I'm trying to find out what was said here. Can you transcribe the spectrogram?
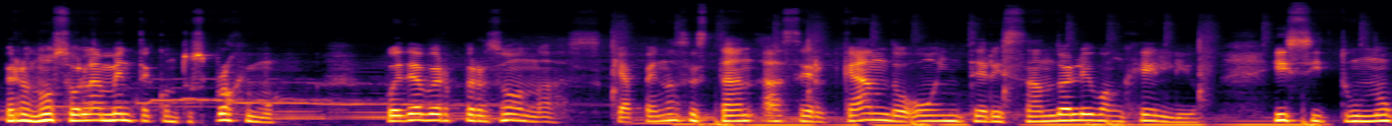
Pero no solamente con tus prójimos. Puede haber personas que apenas están acercando o interesando al Evangelio. Y si tú no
